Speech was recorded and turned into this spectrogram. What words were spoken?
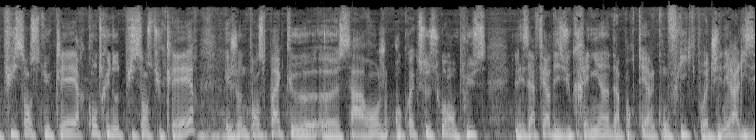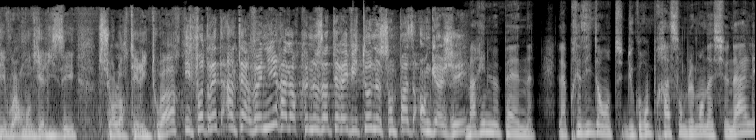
puissance nucléaire contre une autre puissance nucléaire. Et je ne pense pas que euh, ça arrange en quoi que ce soit en plus les affaires des Ukrainiens d'importer un conflit qui pourrait être généralisé, voire mondialisé sur leur territoire. Il faudrait intervenir alors que nos intérêts vitaux ne sont pas engagés. Marine Le Pen, la présidente du groupe Rassemblement national,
